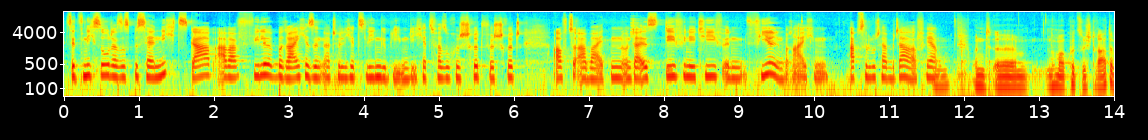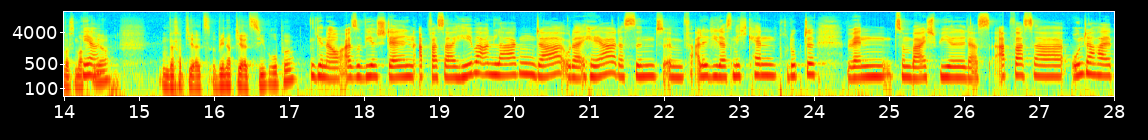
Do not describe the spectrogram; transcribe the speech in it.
Ist jetzt nicht so, dass es bisher nichts gab, aber viele Bereiche sind natürlich jetzt liegen geblieben, die ich jetzt versuche Schritt für Schritt aufzuarbeiten. Und da ist definitiv in vielen Bereichen absoluter Bedarf. Ja. Mhm. Und ähm, nochmal kurz zur Strate, was macht ja. ihr? Und habt ihr als, wen habt ihr als Zielgruppe? Genau, also wir stellen Abwasserhebeanlagen da oder her. Das sind ähm, für alle, die das nicht kennen, Produkte, wenn zum Beispiel das Abwasser unterhalb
